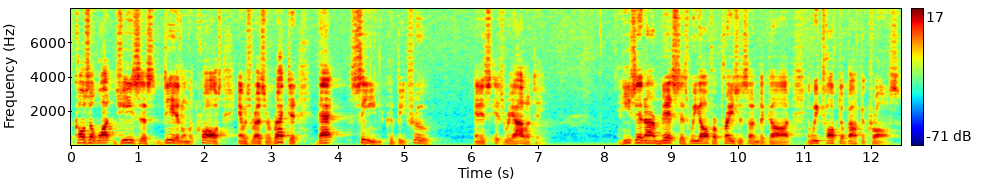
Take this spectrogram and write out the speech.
because of what Jesus did on the cross and was resurrected, that scene could be true and is, is reality. And He's in our midst as we offer praises unto God. And we talked about the cross.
